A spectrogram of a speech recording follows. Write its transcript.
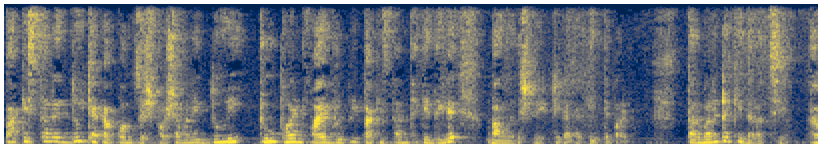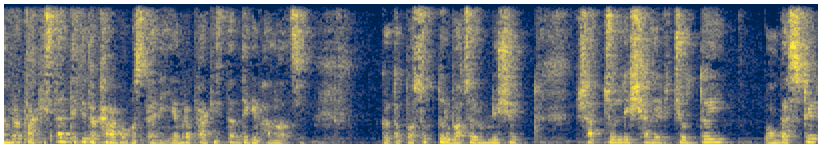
পাকিস্তানের দুই টাকা পঞ্চাশ পয়সা মানে দুই two point five rupee Pakistan থেকে দিলে বাংলাদেশের একটি টাকা কিনতে পারবে। তার মানেটা কি দাঁড়াচ্ছে? আমরা পাকিস্তান থেকে তো খারাপ অবস্থায় নেই, আমরা পাকিস্তান থেকে ভালো আছি। গত পঁচাত্তর বছর উনিশশো সাতচল্লিশ সালের চোদ্দই অগাস্টের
